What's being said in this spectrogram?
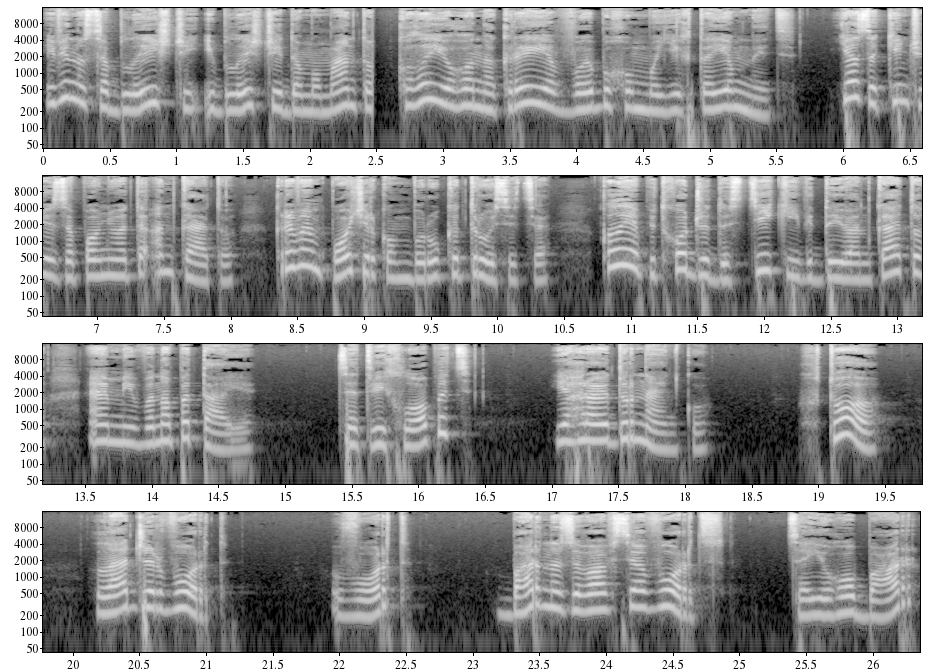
і він усе ближчий і ближчий до моменту, коли його накриє вибухом моїх таємниць. Я закінчую заповнювати анкету кривим почерком, бо руки трусяться. Коли я підходжу до стійки і віддаю анкету Еммі, вона питає Це твій хлопець? Я граю дурненьку. Хто? Леджер Ворд. Ворд? Бар називався Вордс. Це його бар?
